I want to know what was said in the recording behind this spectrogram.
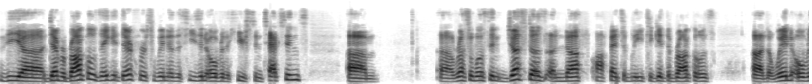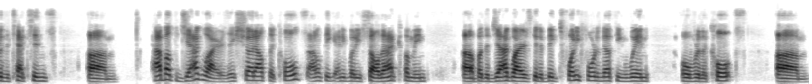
the uh, Denver Broncos they get their first win of the season over the Houston Texans. Um, uh, Russell Wilson just does enough offensively to get the Broncos uh, the win over the Texans. Um, how about the Jaguars? They shut out the Colts. I don't think anybody saw that coming, uh, but the Jaguars get a big twenty-four to nothing win over the Colts. Um,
